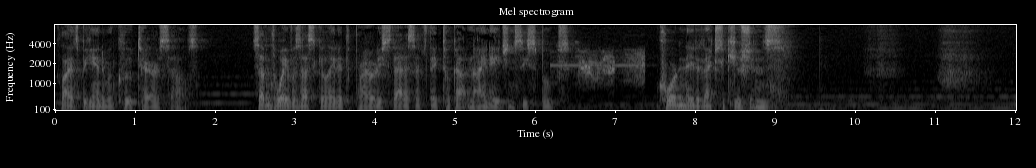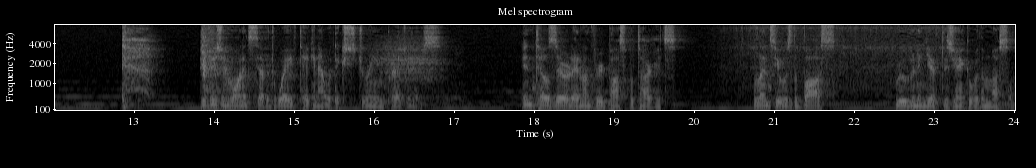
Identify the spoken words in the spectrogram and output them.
Clients began to include terror cells. Seventh Wave was escalated to priority status after they took out nine agency spooks. Coordinated executions. Division wanted Seventh Wave taken out with extreme prejudice. Intel zeroed in on three possible targets. Valencia was the boss. Rubin and Yevtushenko were the muscle.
